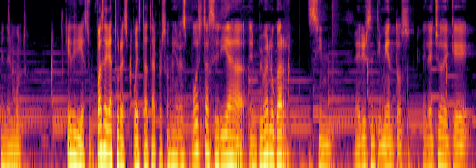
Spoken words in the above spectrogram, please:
en el mundo. ¿Qué dirías tú? ¿Cuál sería tu respuesta a tal persona? Mi respuesta sería, en primer lugar, sin herir sentimientos, el hecho de que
